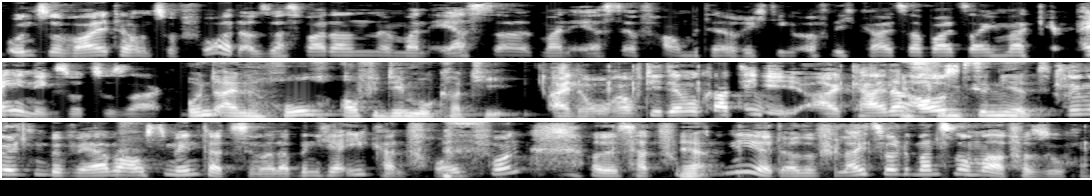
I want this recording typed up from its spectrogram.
und so weiter und so fort. Also das war dann äh, mein erster, meine erste Erfahrung mit der richtigen Öffentlichkeitsarbeit, sage ich mal, Campaigning sozusagen. Und ein Hoch auf die Demokratie. Ein Hoch auf die Demokratie. Äh, Keine Es aus funktioniert. Bewerber aus dem Hinterzimmer. Da bin ich ja eh kein Freund von. Also es hat Ja. funktioniert. Also vielleicht sollte man es nochmal versuchen.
